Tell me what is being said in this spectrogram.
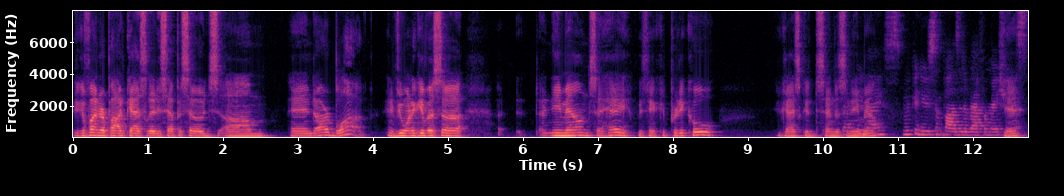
You can find our podcast, latest episodes, um, and our blog. And if you want to give us a, an email and say, hey, we think you're pretty cool, you guys could send us an That'd be email. Nice. We could use some positive affirmations.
